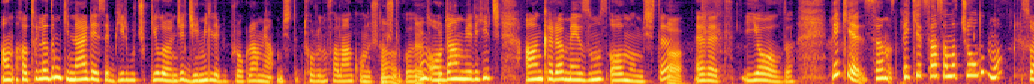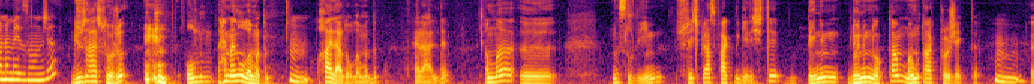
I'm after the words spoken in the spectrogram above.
hatırladım ki neredeyse bir buçuk yıl önce Cemil'le bir program yapmıştık. Torunu falan konuşmuştuk Ha, o evet, hatırladım. Oradan beri hiç Ankara mevzumuz olmamıştı. Aa. Evet, iyi oldu. Peki sen peki sen sanatçı oldun mu sonra mezun olunca? Güzel soru. Ol, hemen olamadım. Hala da olamadım herhalde. Ama e, nasıl diyeyim süreç biraz farklı gelişti. Benim dönüm noktam Mamut Art Project'ti. E,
